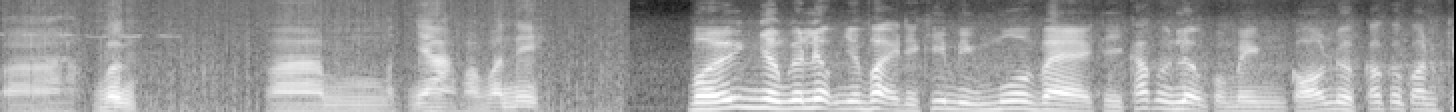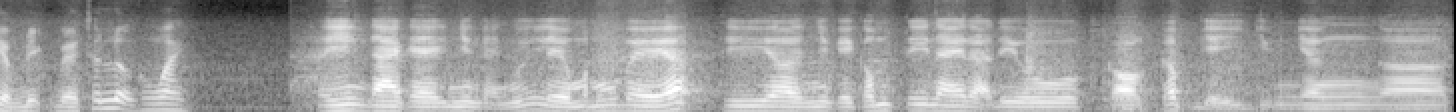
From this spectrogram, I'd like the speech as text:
và hạt vừng và mật nha và vani. Với nhiều nguyên liệu như vậy thì khi mình mua về thì các nguyên liệu của mình có được các cơ quan kiểm định về chất lượng không anh? Thì hiện tại cái những cái nguyên liệu mà mua về á thì uh, những cái công ty này đã đều có cấp giấy chứng nhận uh,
